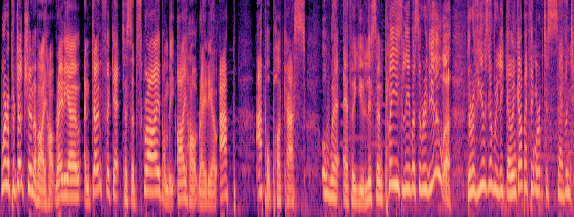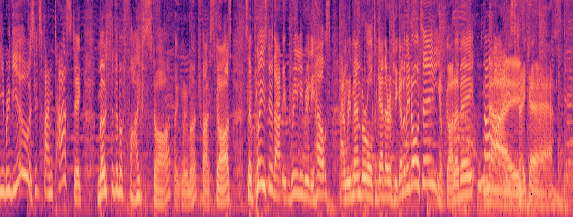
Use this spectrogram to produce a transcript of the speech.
We're a production of iHeartRadio, and don't forget to subscribe on the iHeartRadio app. Apple Podcasts, or wherever you listen. Please leave us a review. Uh, the reviews are really going up. I think we're up to 70 reviews. It's fantastic. Most of them are five star. Thank you very much. Five stars. So please do that. It really, really helps. And remember, all together, if you're going to be naughty, you've got to be nice. Nice. Take care.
